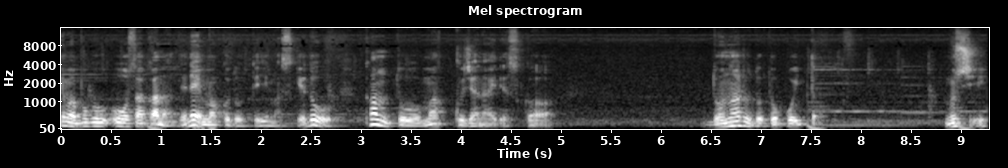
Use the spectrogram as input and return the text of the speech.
で、まあ、僕大阪なんでねマクドって言いますけど関東マックじゃないですか。ドナルドどこ行った？無視？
